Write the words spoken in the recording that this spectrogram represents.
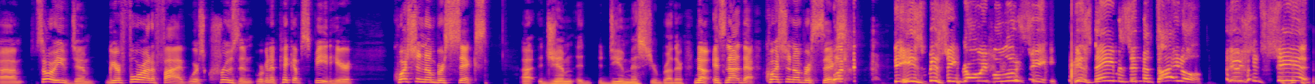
Um, so are you, Jim. We are four out of five. We're cruising. We're going to pick up speed here. Question number six. Uh, Jim, uh, do you miss your brother? No, it's not that. Question number six. What? He's missing Growing Belushi. His name is in the title. You should see it.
